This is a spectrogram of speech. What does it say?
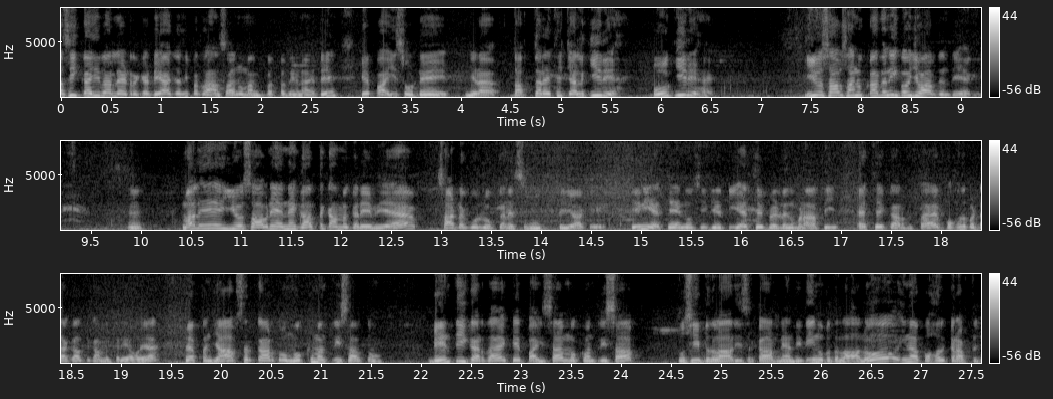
ਅਸੀਂ ਕਈ ਵਾਰ ਲੈਟਰ ਕੱਢੇ, ਅੱਜ ਅਸੀਂ ਪ੍ਰਧਾਨ ਸਾਹਿਬ ਨੂੰ ਮੰਗ ਪੱਤਰ ਦੇਣ ਆਏ ਤੇ ਕਿ ਭਾਈ ਤੁਹਾਡੇ ਜਿਹੜਾ ਦਫ਼ਤਰ ਇੱਥੇ ਚੱਲ ਕੀ ਰਿਹਾ ਹੈ, ਹੋ ਕੀ ਰਿਹਾ ਹੈ? ਈਓ ਸਾਹਿਬ ਸਾਨੂੰ ਕਦ ਨਹੀਂ ਕੋਈ ਜਵਾਬ ਦਿੰਦੇ ਹੈਗੇ। ਮਤਲਬ ਇਹ ਈਓ ਸਾਹਿਬ ਨੇ ਇੰਨੇ ਗਲਤ ਕੰਮ ਕਰੇ ਹੋਏ ਆ ਸਾਡੇ ਕੋਲ ਲੋਕਾਂ ਨੇ ਸਬੂਤ ਦਿੱਤੇ ਆ ਕੇ। ਇਹ ਨਹੀਂ ਇੱਥੇ ਐਨਓਸੀ ਦੇਤੀ ਇੱਥੇ ਬਿਲਡਿੰਗ ਬਣਾਤੀ ਇੱਥੇ ਕਰ ਦਿੱਤਾ ਹੈ। ਬਹੁਤ ਵੱਡਾ ਗਲਤ ਕੰਮ ਕਰਿਆ ਹੋਇਆ। ਮੈਂ ਪੰਜਾਬ ਸਰਕਾਰ ਤੋਂ ਮੁੱਖ ਮੰਤਰੀ ਸਾਹਿਬ ਤੋਂ ਬੇਨਤੀ ਕਰਦਾ ਹੈ ਕਿ ਭਾਈ ਸਾਹਿਬ ਮੁੱਖ ਮੰਤਰੀ ਸਾਹਿਬ ਤੁਸੀਂ ਬਦਲਾਅ ਦੀ ਸਰਕਾਰ ਲਿਆਂਦੀ ਤੀ ਇਹਨੂੰ ਬਦਲਾ ਲਓ। ਇਹਨਾਂ ਬਹੁਤ ਕਰਪਟ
